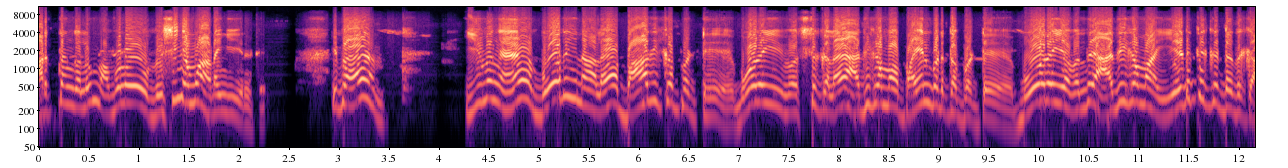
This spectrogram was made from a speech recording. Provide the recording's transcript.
அர்த்தங்களும் அவ்வளோ விஷயமும் அடங்கி இருக்கு. இப்ப இவங்க போதையினால பாதிக்கப்பட்டு போதை வஸ்துக்களை அதிகமா பயன்படுத்தப்பட்டு போதைய வந்து அதிகமா எடுத்துக்கிட்டதுக்கு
